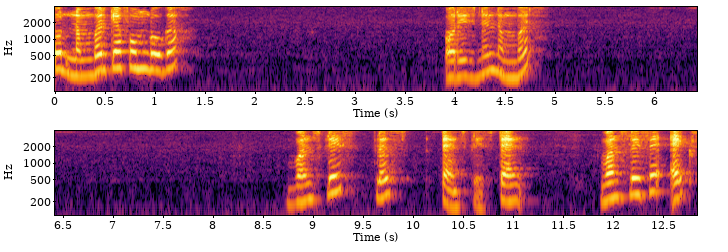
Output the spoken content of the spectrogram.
तो नंबर क्या फॉर्म्ड होगा? Original number ones place plus tens place ten ones place है एक्स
